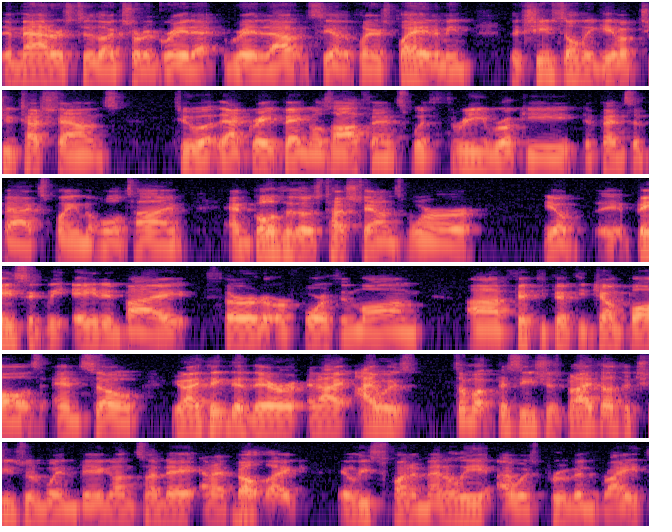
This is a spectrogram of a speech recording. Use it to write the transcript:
it matters to like sort of grade it, grade it out and see how the players played. I mean, the Chiefs only gave up two touchdowns to uh, that great Bengals offense with three rookie defensive backs playing the whole time, and both of those touchdowns were, you know, basically aided by third or fourth and long uh 50-50 jump balls. And so, you know, I think that they're and I I was somewhat facetious, but I thought the Chiefs would win big on Sunday, and I felt like at least fundamentally I was proven right,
